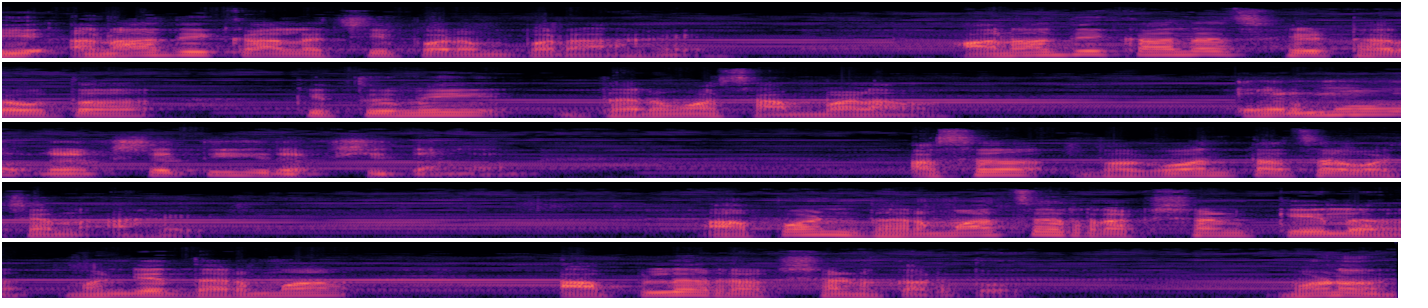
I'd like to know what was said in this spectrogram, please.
ही अनादिकालाची परंपरा आहे. अनादिकालच हे ठरवतं की तुम्ही धर्म सांभाळावा. धर्मो रक्षती रक्षितः असं भगवंताचं वचन आहे. आपण धर्माचं रक्षण केलं म्हणजे धर्म आपलं रक्षण करतो. म्हणून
